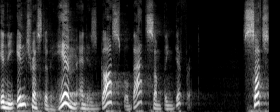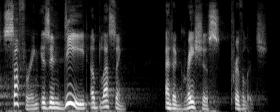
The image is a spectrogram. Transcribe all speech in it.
in the interest of Him and His gospel, that's something different. Such suffering is indeed a blessing and a gracious privilege.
